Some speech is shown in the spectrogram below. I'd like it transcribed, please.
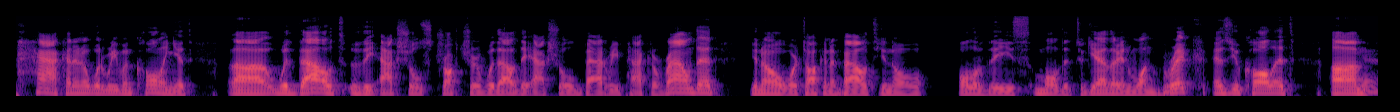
pack. I don't know what we're even calling it. Uh, without the actual structure, without the actual battery pack around it, you know, we're talking about you know all of these molded together in one brick, as you call it. Um, yeah.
